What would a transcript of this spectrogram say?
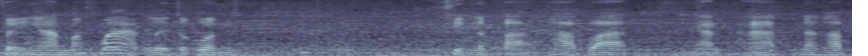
สวยงามมาก ๆ เลยทุกคนศิลปะภาพวาดงานอาร์ตนะครับ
